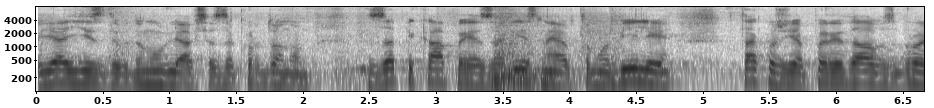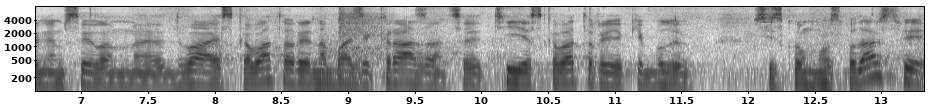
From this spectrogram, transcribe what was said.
Я їздив, домовлявся за кордоном за пікапи, за різні автомобілі. Також я передав Збройним силам е, два ескаватори на базі Краза. Це ті ескаватори, які були в сільському господарстві,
